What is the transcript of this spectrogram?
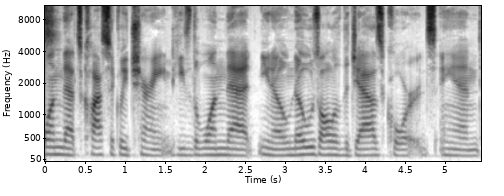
one that's classically trained. He's the one that, you know, knows all of the jazz chords and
